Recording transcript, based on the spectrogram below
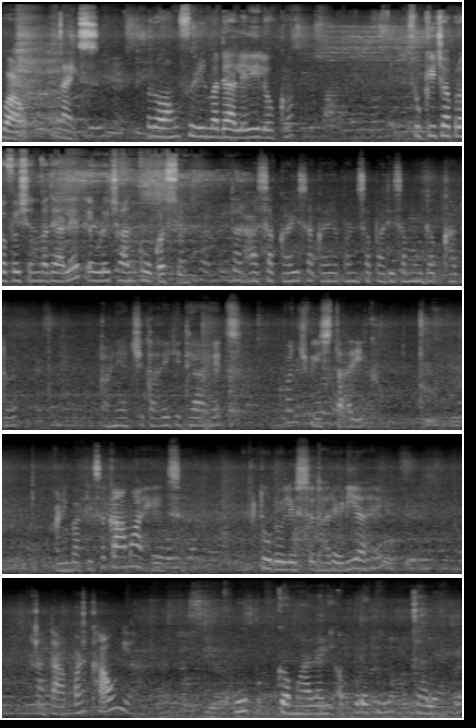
वाव नाईस रॉंग फील्डमध्ये आलेली लोक. चुकीच्या प्रोफेशनमध्ये आलेत एवढे छान कुक असून. तर हा सकाळी सकाळी आपण चपातीचा मोदक खातो आहे आणि याची तारीख इथे आहेच पंचवीस तारीख. आणि बाकीचं काम आहेच. तो डू रेडी आहे. आता आपण खाऊया. खूप कमाल आणि अप्रतिम झाले आहे.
